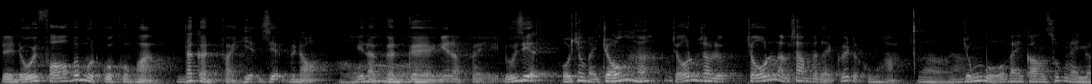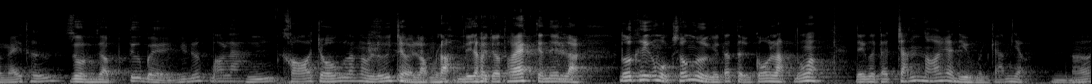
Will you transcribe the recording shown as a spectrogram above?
để đối phó với một cuộc khủng hoảng ta cần phải hiện diện với nó. Oh. nghĩa là gần kề nghĩa là phải đối diện. Ủa chứ không phải trốn hả? Trốn làm sao được? Trốn làm sao mà giải quyết được khủng hoảng? Ờ, chúng bủa vây con suốt ngày ngần ấy thứ. Dồn dập tư bề như nước bao la. Ừ, khó trốn lắm đâu lưới trời lòng lòng đi đâu cho thoát. Cho nên là đôi khi có một số người người ta tự cô lập đúng không? Để người ta tránh nói ra điều mình cảm nhận. Ừ. đó.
